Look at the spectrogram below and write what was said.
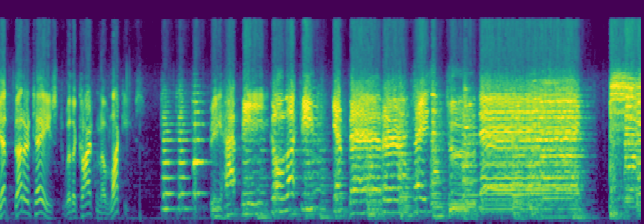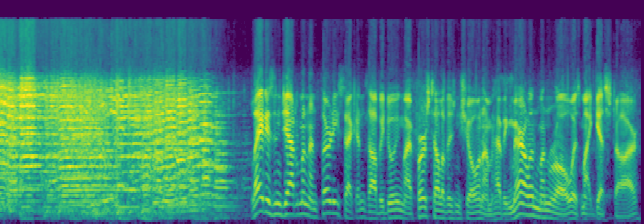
Get better taste with a carton of Lucky's. Be happy, go lucky, get better taste today. Ladies and gentlemen, in 30 seconds, I'll be doing my first television show, and I'm having Marilyn Monroe as my guest star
